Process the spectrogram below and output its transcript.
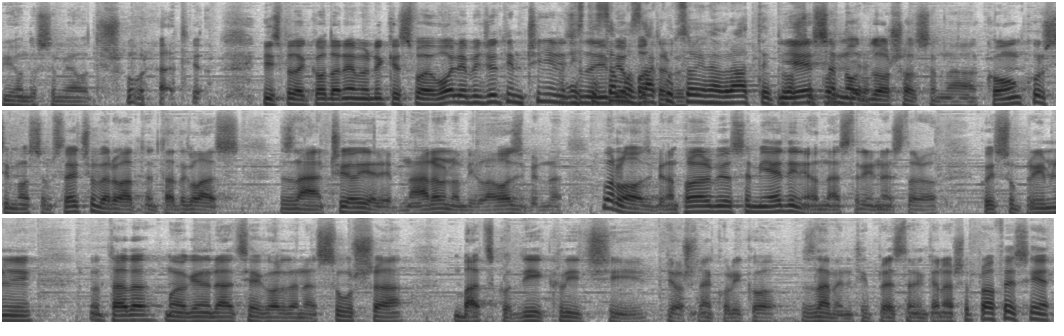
I onda sam ja otišao u radio. Ispada kao da nema neke svoje volje, međutim, činjenica da je bio potrebno. Niste samo zakucali na vrata i prošli Jesam, došao sam na konkurs, imao sam sreću, verovatno je tad glas značio, jer je naravno bila ozbiljna, vrlo ozbiljna. Prvo bio sam jedini od nas 13 koji su primljeni. Tada moja generacija je Gordana Suša, Backo Diklić i još nekoliko znamenitih predstavnika naše profesije.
